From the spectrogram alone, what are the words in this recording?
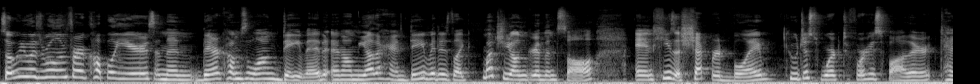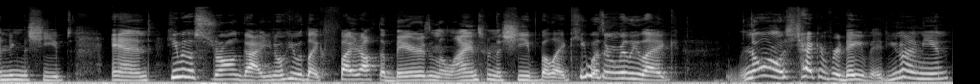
So he was ruling for a couple years, and then there comes along David. And on the other hand, David is like much younger than Saul, and he's a shepherd boy who just worked for his father, tending the sheep. And he was a strong guy, you know, he would like fight off the bears and the lions from the sheep, but like he wasn't really like, no one was checking for David, you know what I mean?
